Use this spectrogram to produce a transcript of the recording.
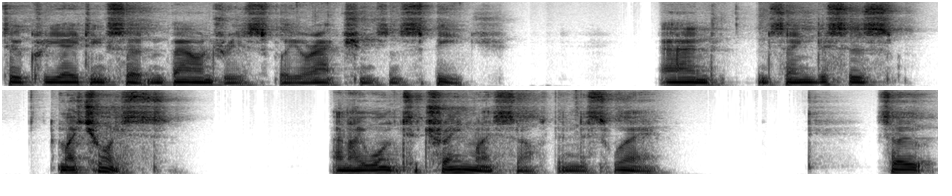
to creating certain boundaries for your actions and speech. And, and saying, this is my choice. And I want to train myself in this way. So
